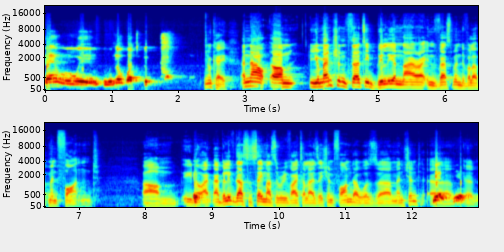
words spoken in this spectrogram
then we will, we will know what to do. Okay, and now um, you mentioned 30 billion naira investment development fund. Um, you know, I, I, believe that's the same as the revitalization fund that was uh, mentioned. Yes, uh, yes. Uh,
